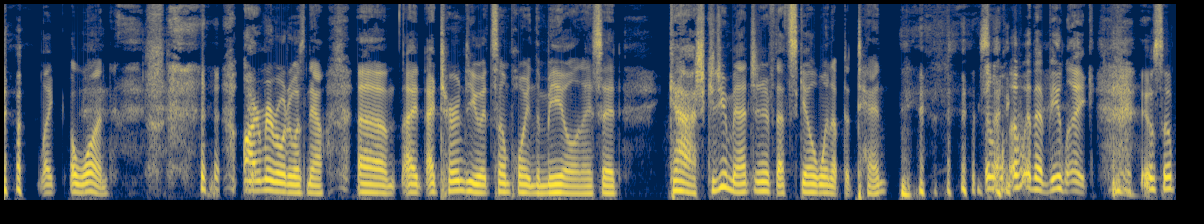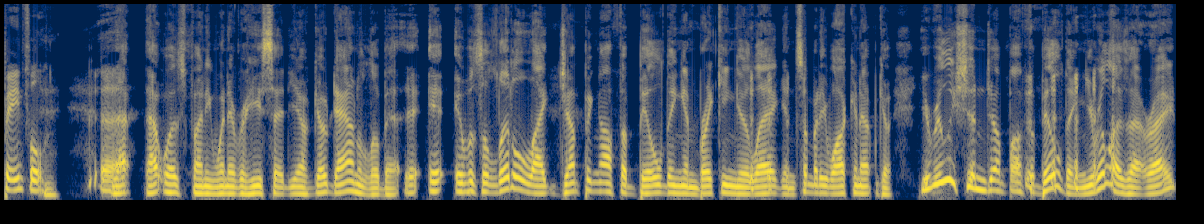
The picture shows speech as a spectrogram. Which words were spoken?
like a one. I remember what it was now. Um, I, I turned to you at some point in the meal and I said, gosh, could you imagine if that scale went up to 10? what would that be like? It was so painful. That that was funny whenever he said, you know, go down a little bit. It, it, it was a little like jumping off a building and breaking your leg and somebody walking up and go, you really shouldn't jump off a building. You realize that, right?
